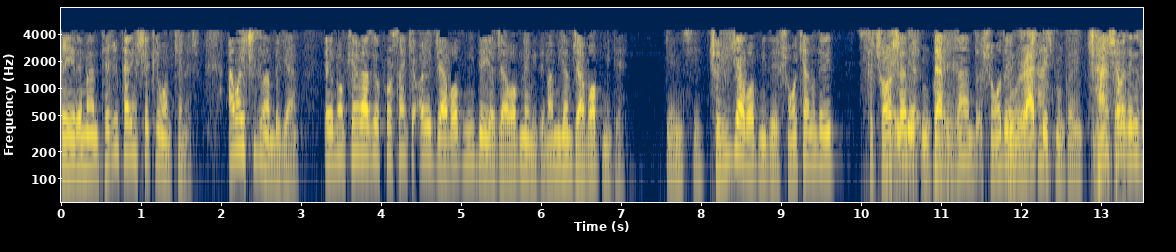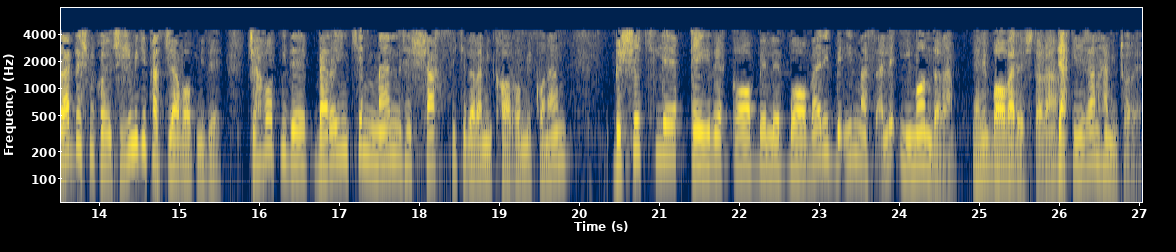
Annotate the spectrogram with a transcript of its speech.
غیر منطقی ترین شکل ممکنش. اما یه چیزی من بگم. ممکنه بعضی بپرسن که آیا جواب میده یا جواب نمیده؟ من میگم جواب میده. یعنی چی؟ چجوری جواب میده؟ شما که الان دارید سه چهار شب دقیقا شما دارید ردش می‌کنید. چند شب دارید ردش می‌کنید. چجوری میگی پس جواب میده؟ جواب میده برای اینکه من شخصی که دارم این کار رو می‌کنم به شکل غیر قابل باوری به این مسئله ایمان دارم. یعنی باورش دارم؟ دقیقا همینطوره.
